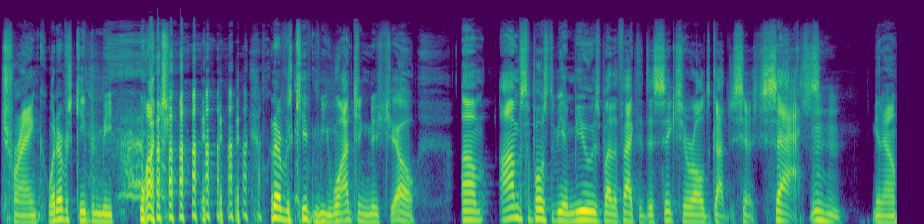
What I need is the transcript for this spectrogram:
trank, whatever's keeping me watching, whatever's keeping me watching this show. Um, I'm supposed to be amused by the fact that this six year old's got sass, Mhm. you know.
